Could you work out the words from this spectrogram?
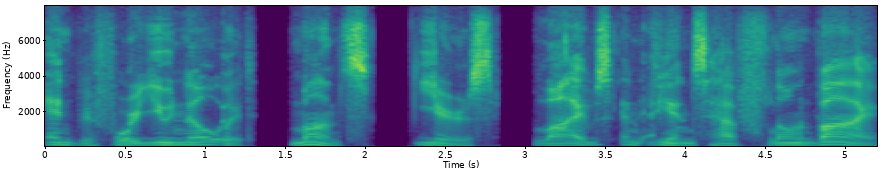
and before you know it, months, years, lives and eons have flown by.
